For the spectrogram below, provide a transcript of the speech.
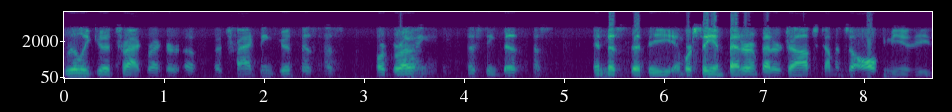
really good track record of attracting good business or growing existing business in Mississippi, and we're seeing better and better jobs come into all communities,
